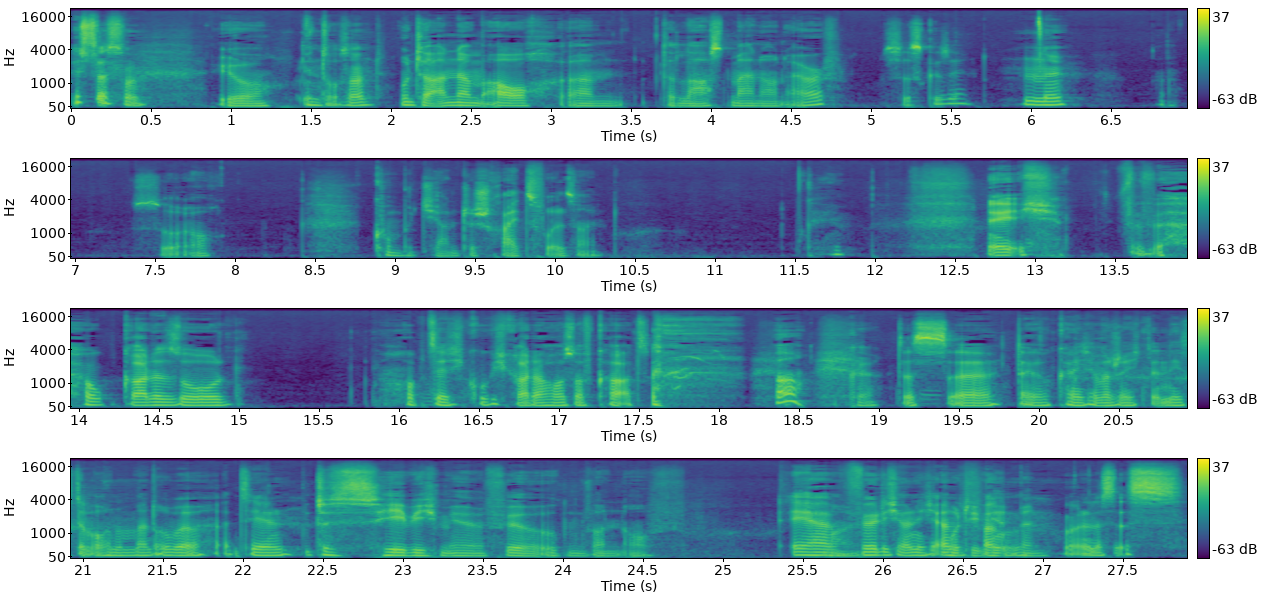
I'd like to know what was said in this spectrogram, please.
Ist das so? Ja. Interessant. Unter anderem auch ähm, The Last Man on Earth. Hast du das gesehen? Ne. Soll auch komödiantisch reizvoll sein. Okay. Nee, ich hab gerade so. Hauptsächlich gucke ich gerade House of Cards. Ah, okay. Das, äh, da kann ich ja wahrscheinlich nächste Woche nochmal drüber erzählen. Das hebe ich mir für irgendwann auf. Ja, würde ich auch nicht anfangen, weil das ist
